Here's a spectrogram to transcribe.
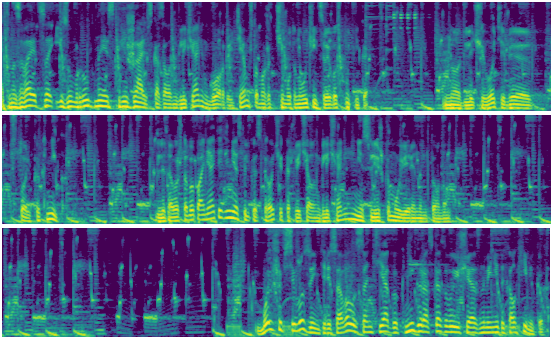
«Это называется «изумрудная скрижаль», — сказал англичанин, гордый тем, что может чему-то научить своего спутника. «Но для чего тебе столько книг?» «Для того, чтобы понять эти несколько строчек», — отвечал англичанин не слишком уверенным тоном. Больше всего заинтересовала Сантьяго книга, рассказывающая о знаменитых алхимиках.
